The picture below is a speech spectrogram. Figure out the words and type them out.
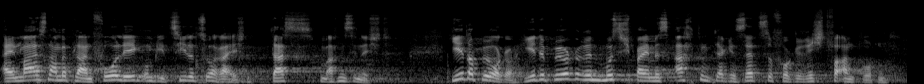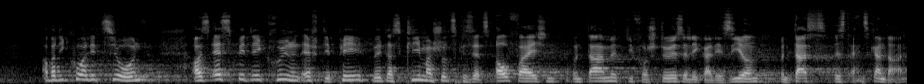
einen Maßnahmeplan vorlegen, um die Ziele zu erreichen. Das machen Sie nicht. Jeder Bürger, jede Bürgerin muss sich bei Missachtung der Gesetze vor Gericht verantworten. Aber die Koalition aus SPD, Grünen und FDP will das Klimaschutzgesetz aufweichen und damit die Verstöße legalisieren. Und das ist ein Skandal.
